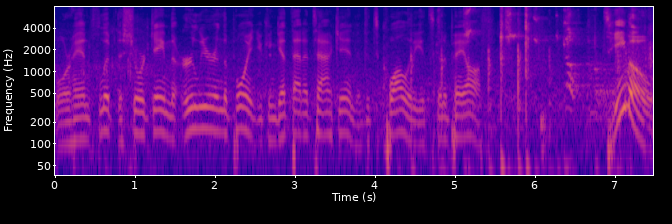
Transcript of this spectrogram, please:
Forehand flip, the short game. The earlier in the point, you can get that attack in. If it's quality, it's going to pay off. Timo.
